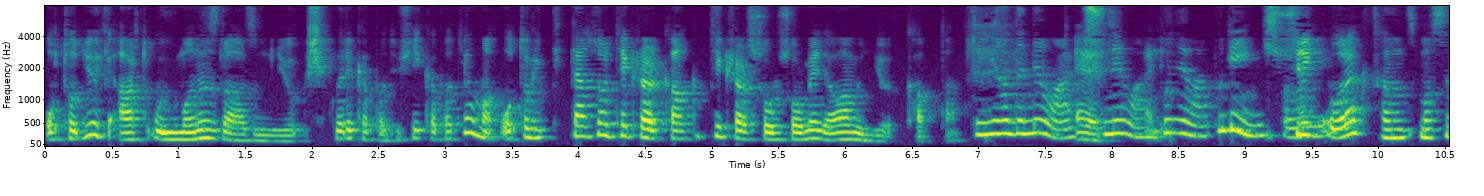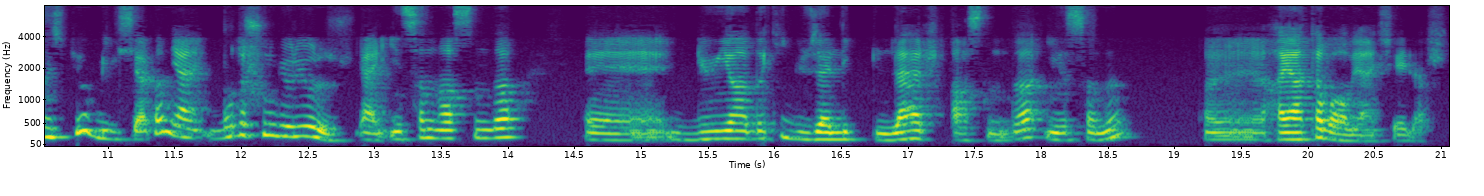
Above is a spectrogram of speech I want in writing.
oto diyor ki artık uyumanız lazım diyor. Işıkları kapatıyor, şey kapatıyor ama oto gittikten sonra tekrar kalkıp tekrar soru sormaya devam ediyor kaptan. Dünyada ne var? Evet, Şu ne var? hani bu ne var? Bu neymiş? falan sürekli diye. olarak tanıtmasını istiyor bilgisayardan. Yani burada şunu görüyoruz. Yani insanın aslında e, dünyadaki güzellikler aslında insanı e, hayata bağlayan şeyler.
